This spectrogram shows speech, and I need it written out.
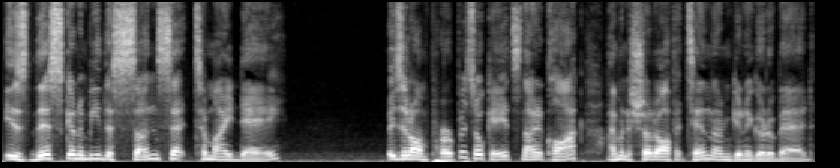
Is this going to be the sunset to my day? Is it on purpose? Okay, it's nine o'clock. I'm going to shut off at 10, then I'm going to go to bed.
